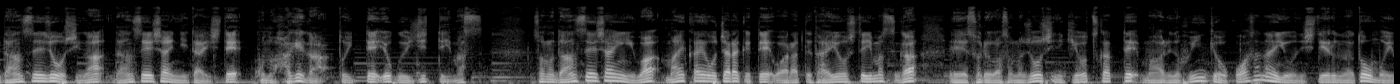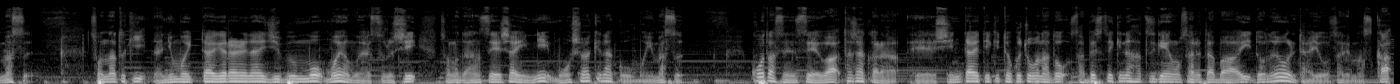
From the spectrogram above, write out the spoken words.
男性上司が男性社員に対してこのハゲがと言ってよくいじっています。その男性社員は毎回おちゃらけて笑って対応していますが、えー、それはその上司に気を使って周りの雰囲気を壊さないようにしているのだと思います。そんな時何も言ってあげられない自分もモヤモヤするし、その男性社員に申し訳なく思います。コータ先生は他者から、えー、身体的特徴など差別的な発言をされた場合、どのように対応されますか？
